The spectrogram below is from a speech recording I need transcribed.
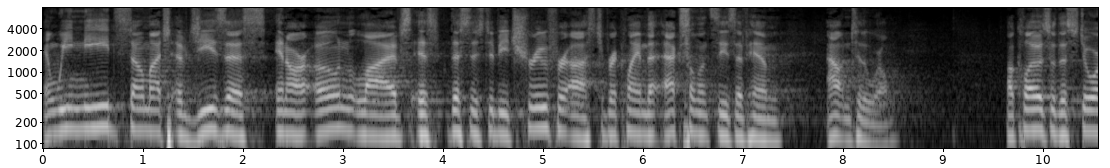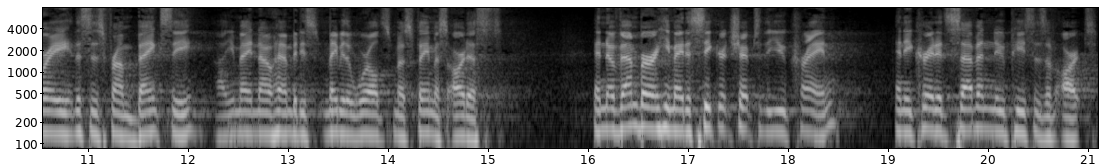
And we need so much of Jesus in our own lives if this is to be true for us to proclaim the excellencies of Him out into the world. I'll close with a story. This is from Banksy. Uh, you may know him, but he's maybe the world's most famous artist. In November, he made a secret trip to the Ukraine and he created seven new pieces of art.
